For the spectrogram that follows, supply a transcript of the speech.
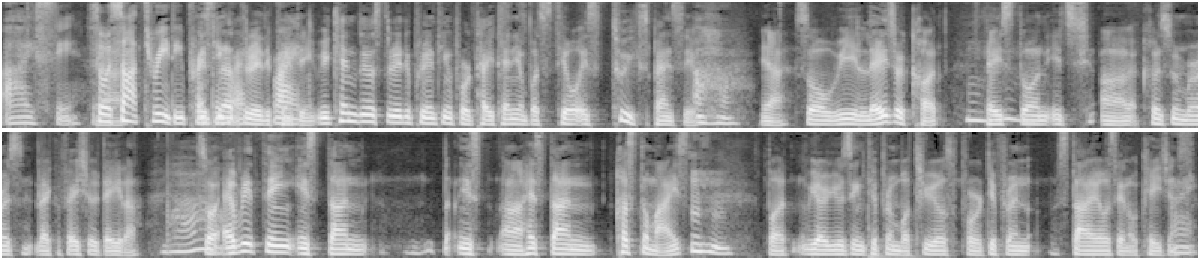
I see. So it's not 3D printing, it's not right? 3D printing. Right. We can do 3D printing for titanium, but still it's too expensive. Uh-huh. Yeah, so we laser cut Mm-hmm. based on each uh, consumer's like facial data. Wow. So everything is done is uh, has done customized, Mm-hmm. But we are using different materials for different styles and occasions. Right.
